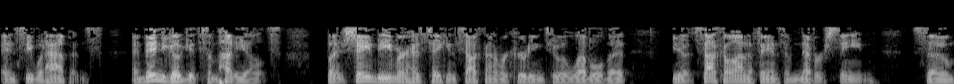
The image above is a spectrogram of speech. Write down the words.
and see what happens. And then you go get somebody else. But Shane Beamer has taken South Carolina recruiting to a level that, you know, South Carolina fans have never seen. So,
